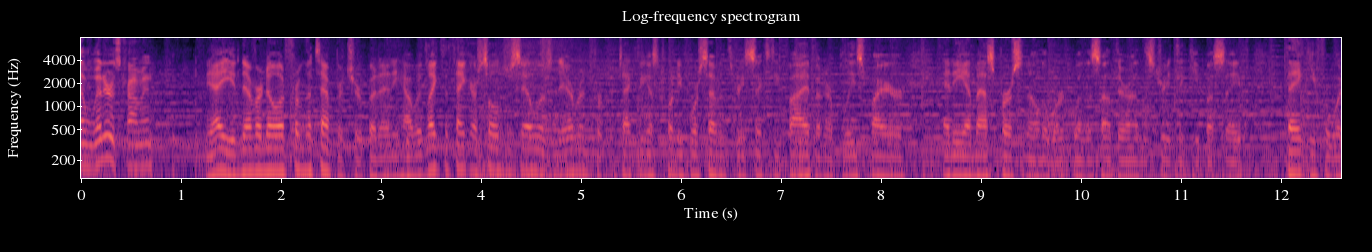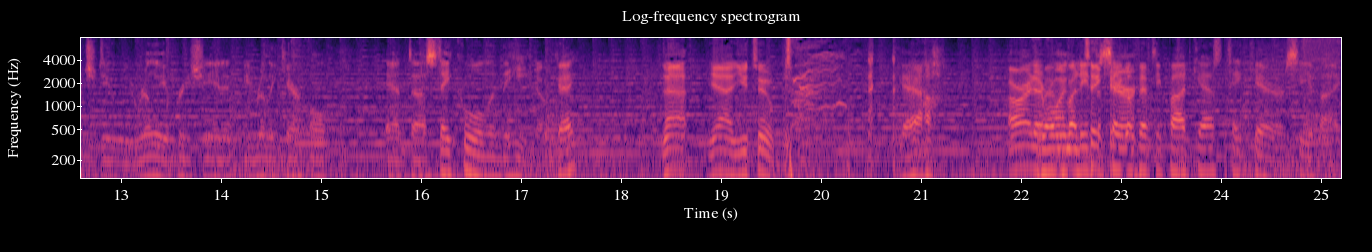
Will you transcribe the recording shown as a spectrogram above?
and winter's coming. Yeah, you'd never know it from the temperature. But anyhow, we'd like to thank our soldiers, sailors, and airmen for protecting us 24 7, 365, and our police, fire, and EMS personnel that work with us out there on the street to keep us safe. Thank you for what you do. We really appreciate it. Be really careful and uh, stay cool in the heat, okay? That, yeah, you too. Yeah. All right, everyone. everybody Take the care. 50 podcast, take care. See you. Bye.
